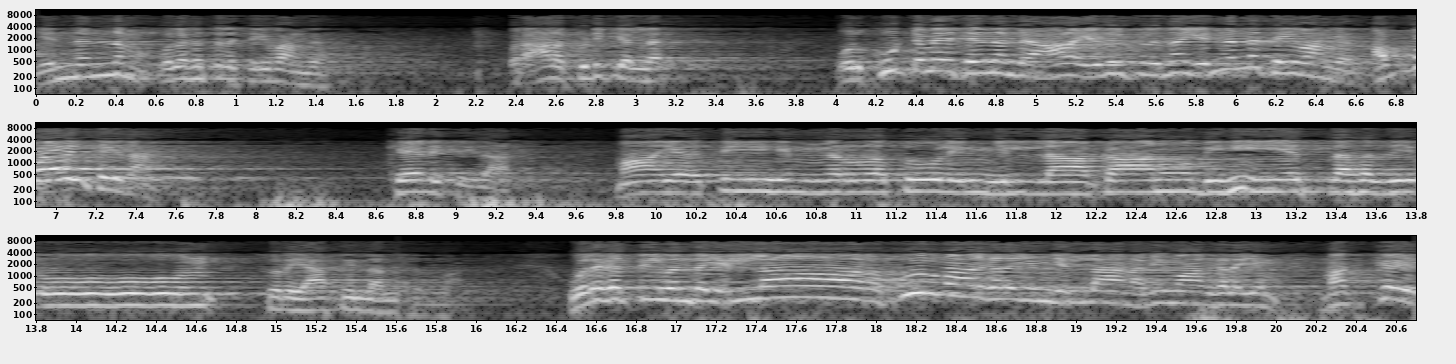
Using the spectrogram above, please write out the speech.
என்னென்ன உலகத்துல செய்வாங்க? ஒரு ஆளை பிடிக்கல. ஒரு கூட்டமே சேர்ந்து அந்த ஆளை எதிர்க்குதுன்னா என்னென்ன செய்வாங்க? அவ்வளவையும் செய்தாங்க கேலி செய்தார். மாயத்தீஹிம் ரசூலின் இல்லா கானோ பிஹி யஸ்தஹ்சிஊன் சூரா அல்லாஹ் உலகத்தில் வந்த எல்லா ரசூல்மார்களையும் எல்லா நபிமார்களையும் மக்கள்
